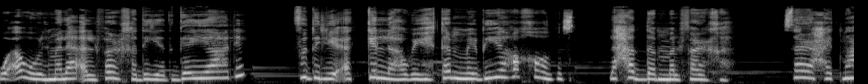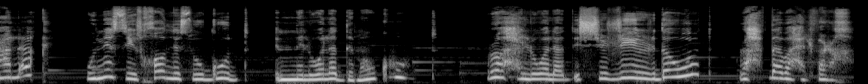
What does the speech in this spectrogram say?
وأول ما لقى الفرخة ديت جاية عليه فضل يأكلها ويهتم بيها خالص لحد أما الفرخة. سرحت مع الأكل ونسيت خالص وجود إن الولد ده موجود. راح الولد الشرير دوت راح ذبح الفرخة.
